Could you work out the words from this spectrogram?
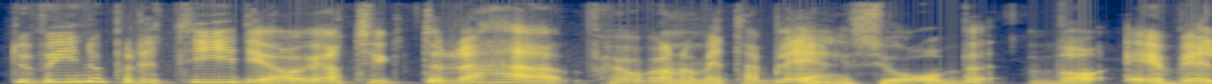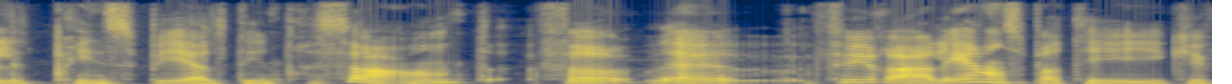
Du var inne på det tidigare och jag tyckte det här frågan om etableringsjobb var, är väldigt principiellt intressant. För eh, fyra allianspartier gick ju,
